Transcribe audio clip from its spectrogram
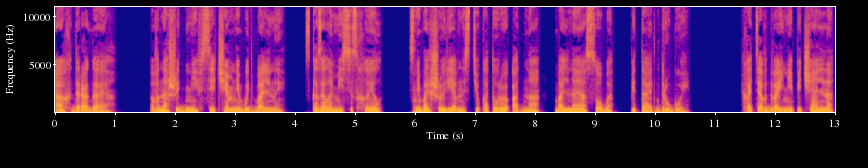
Ах, дорогая, в наши дни все чем-нибудь больны, сказала миссис Хейл с небольшой ревностью, которую одна больная особа питает к другой. Хотя вдвойне печально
